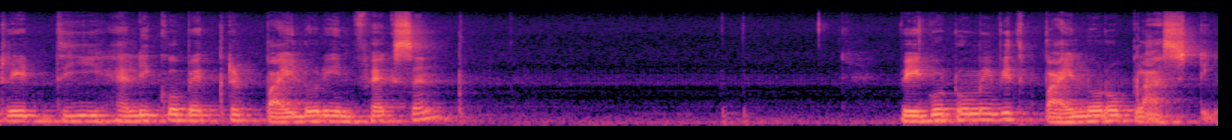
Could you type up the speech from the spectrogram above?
treat the Helicobacter pylori infection, vagotomy with pyloroplasty.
